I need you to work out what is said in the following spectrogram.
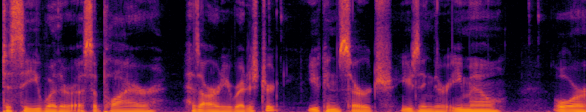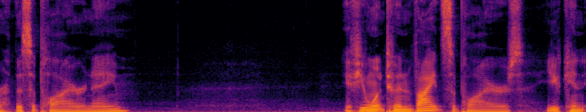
to see whether a supplier has already registered, you can search using their email or the supplier name. If you want to invite suppliers, you can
